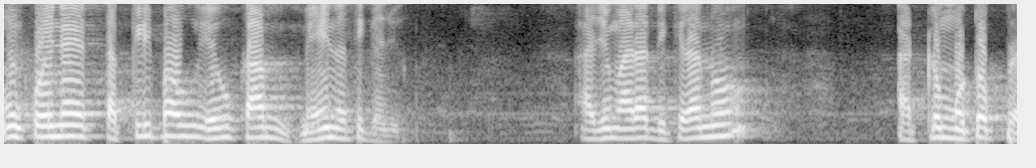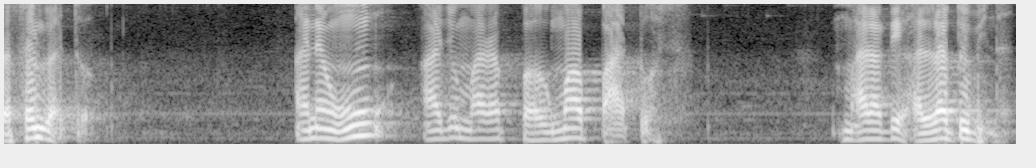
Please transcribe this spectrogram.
હું કોઈને તકલીફ આવું એવું કામ મેં નથી કર્યું. આજે મારા દીકરાનો આટલો મોટો પ્રસંગ હતો. અને હું આજે મારા પગમાં પાટોશ. મારાથી હલાતું બી નથી.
